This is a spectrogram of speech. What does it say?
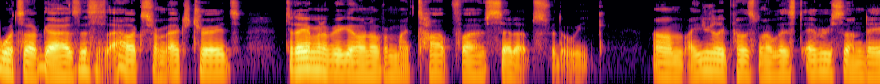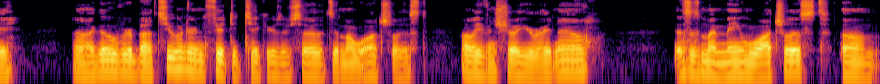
What's up guys, this is Alex from X Trades. Today I'm going to be going over my top 5 setups for the week. Um, I usually post my list every Sunday. Uh, I go over about 250 tickers or so that's in my watch list. I'll even show you right now. This is my main watch list. Um,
